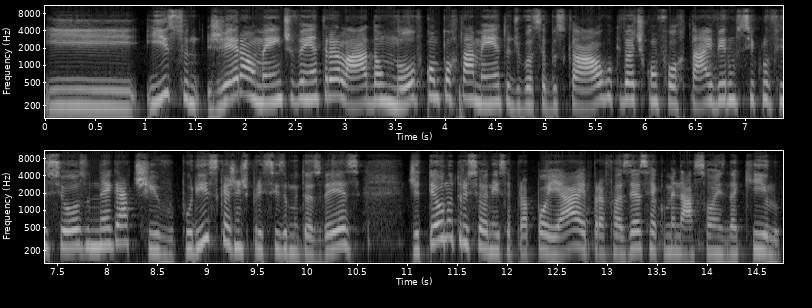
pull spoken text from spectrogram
E isso geralmente vem atrelado a um novo comportamento de você buscar algo que vai te confortar e vir um ciclo vicioso negativo. Por isso que a gente precisa muitas vezes de ter o um nutricionista para apoiar e para fazer as recomendações daquilo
